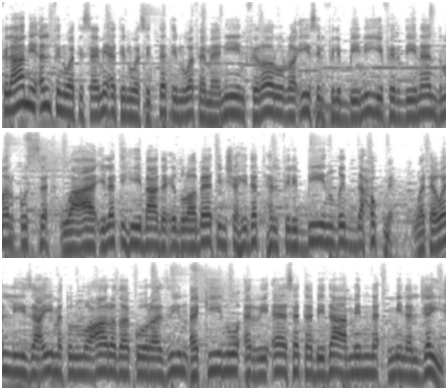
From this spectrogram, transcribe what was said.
في العام 1986 فرار الرئيس الفلبيني فرديناند ماركوس وعائلته بعد إضرابات شهدتها الفلبين ضد حكمه. وتولي زعيمة المعارضة كورازين أكينو الرئاسة بدعم من الجيش.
